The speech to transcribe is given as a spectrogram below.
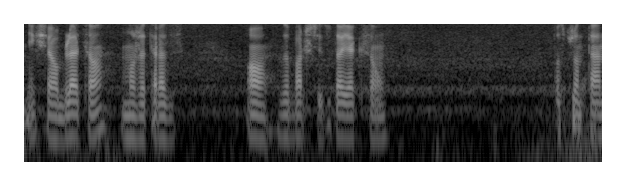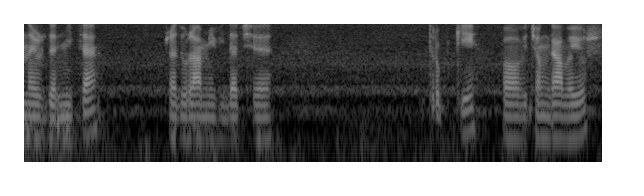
Niech się obleco. Może teraz o, zobaczcie tutaj jak są posprzątane już dennice. Przed ulami widać e, trupki, powyciągały już.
